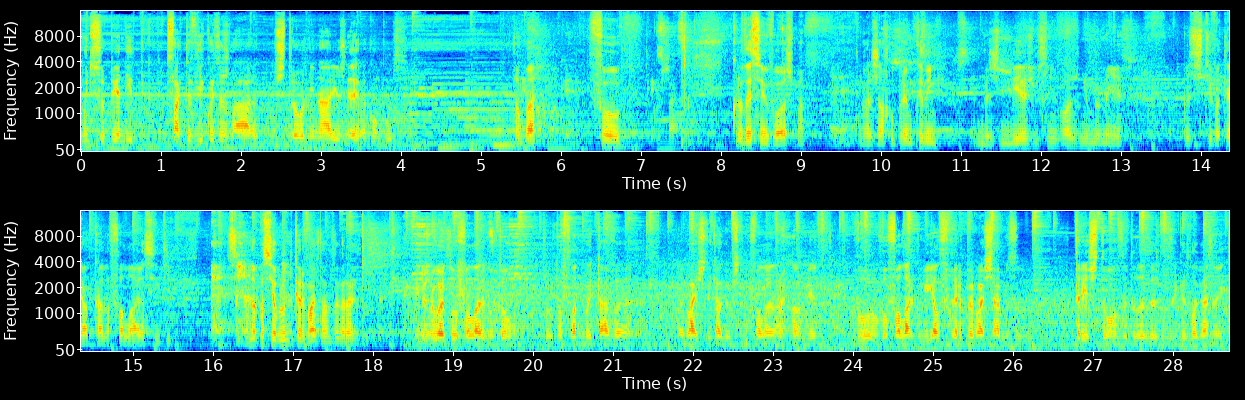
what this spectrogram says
muito surpreendido porque de facto havia coisas lá extraordinárias a concurso. Então, pá, foi. Acordei sem voz, pá. Agora já recuperei um bocadinho, mas mesmo sem voz nenhuma de manhã. Depois estive até há bocado a falar assim, tipo. assim, Não, passei ao Bruno de Carvalho, estávamos agora. E mesmo agora estou a falar num tom. Estou, estou a falar numa oitava abaixo daquela que eu costumo falar normalmente. Vou, vou falar com o Miguel Ferreira para baixarmos o, três tons a todas as músicas logo à noite.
